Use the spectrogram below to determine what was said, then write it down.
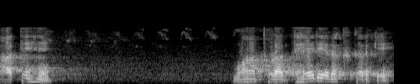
आते हैं, वहाँ थोड़ा धैर्य रख करके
